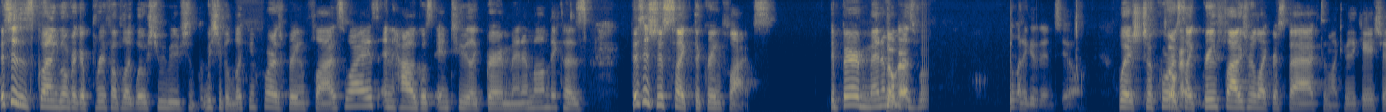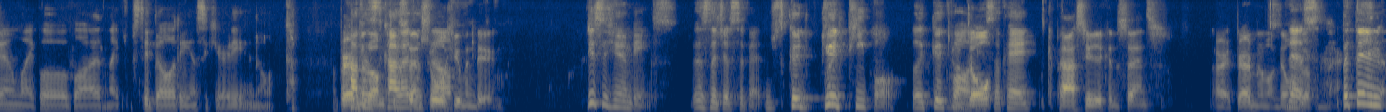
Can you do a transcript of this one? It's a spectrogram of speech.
This is just going to go over like a brief of like what we should, we should we should be looking for as green flags wise, and how it goes into like bare minimum because this is just like the green flags. The bare minimum Okay. is what we want to get into. Which of course, Okay. like green flags are like respect and like communication, like blah blah blah, and like stability and security. You know, Bare minimum consensual himself. human being. decent human beings. This is the gist of it. Just good, good people, like good qualities. adult- okay. Capacity to consent. All right, bare minimum. Don't go this. from there. But then,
